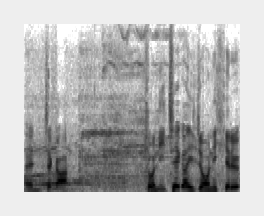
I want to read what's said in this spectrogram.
えー、ニチェか。今日ニチェが異常に引ける。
